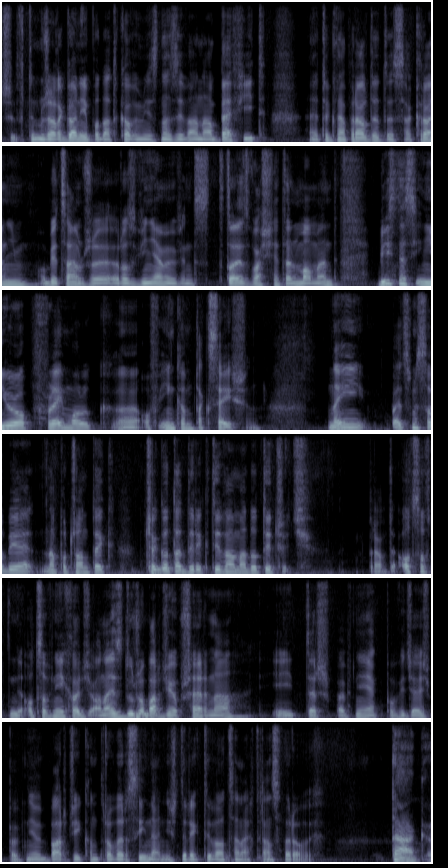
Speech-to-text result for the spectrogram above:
czy w tym żargonie podatkowym jest nazywana BEFIT. E, tak naprawdę to jest akronim, obiecałem, że rozwiniemy, więc to jest właśnie ten moment. Business in Europe Framework e, of Income Taxation. No i powiedzmy sobie na początek, czego ta dyrektywa ma dotyczyć. Prawda? O, co w, o co w niej chodzi? Ona jest dużo bardziej obszerna i też pewnie, jak powiedziałeś, pewnie bardziej kontrowersyjna niż dyrektywa o cenach transferowych. Tak. E,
